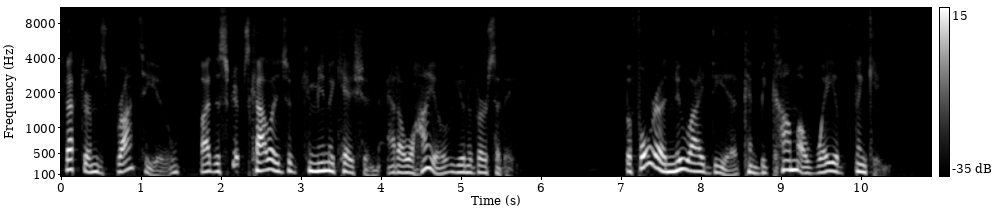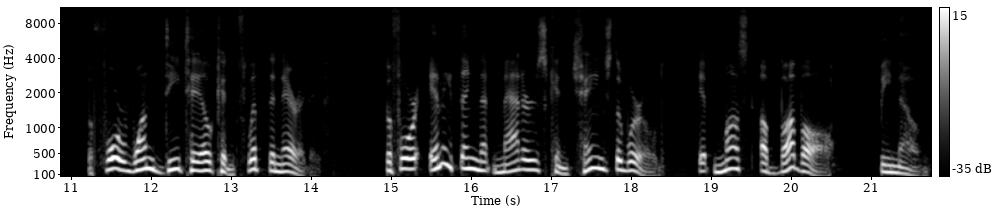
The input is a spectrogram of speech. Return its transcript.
Spectrum's brought to you by the Scripps College of Communication at Ohio University. Before a new idea can become a way of thinking, before one detail can flip the narrative, before anything that matters can change the world, it must, above all, be known.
